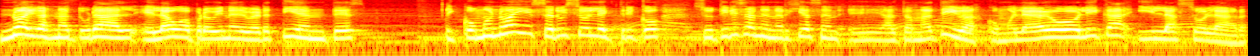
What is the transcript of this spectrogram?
no hay gas natural, el agua proviene de vertientes, y como no hay servicio eléctrico, se utilizan energías eh, alternativas como la eólica y la solar.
